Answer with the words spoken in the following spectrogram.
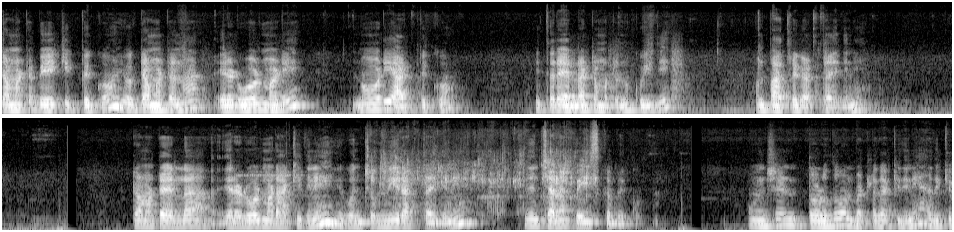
ಟೊಮೆಟೊ ಬೇಕಿಕ್ಬೇಕು ಇವಾಗ ಟೊಮೆಟೊನ ಎರಡು ಹೋಳು ಮಾಡಿ ನೋಡಿ ಹಾಕಬೇಕು. ಈ ಥರ ಎಲ್ಲ ಟೊಮೆಟೊನು ಕುಯ್ದು ಒಂದು ಪಾತ್ರೆಗೆ ಹಾಕ್ತಾಯಿದ್ದೀನಿ ಟೊಮೆಟೊ ಎಲ್ಲ ಎರಡು ಹೋಳು ಮಾಡಿ ಹಾಕಿದ್ದೀನಿ. ಈಗ ಒಂಚೂರು ನೀರು ಹಾಕ್ತಾಯಿದ್ದೀನಿ ಇದನ್ನು ಚೆನ್ನಾಗಿ ಬೇಯಿಸ್ಕೋಬೇಕು. ಹುಣ್ಸೆಹಣ್ಣು ತೊಳೆದು ಒಂದು ಬಟ್ಲಿಗೆ ಹಾಕಿದ್ದೀನಿ. ಅದಕ್ಕೆ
